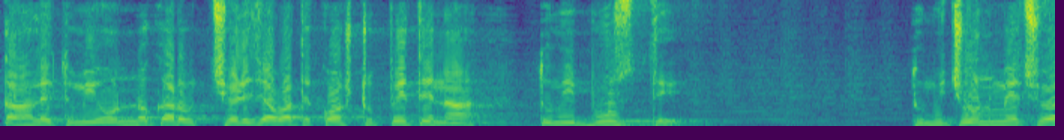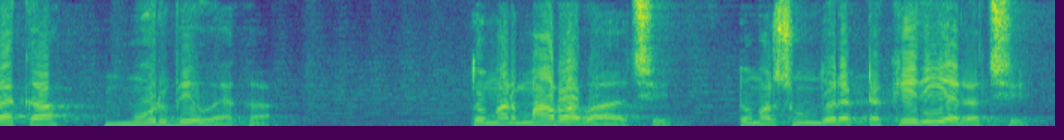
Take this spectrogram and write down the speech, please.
তাহলে তুমি অন্য কারও ছেড়ে যাওয়াতে কষ্ট পেতে না, তুমি বুঝতে। তুমি জন্মেছ একা, মরবেও একা। তোমার মা বাবা আছে, তোমার সুন্দর একটা কেরিয়ার আছে।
